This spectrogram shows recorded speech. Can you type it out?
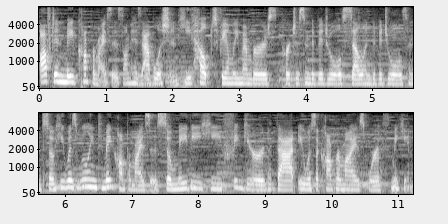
often made compromises on his abolition. He helped family members purchase individuals, sell individuals, and so he was willing to make compromises. So maybe he figured that it was a compromise worth making.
